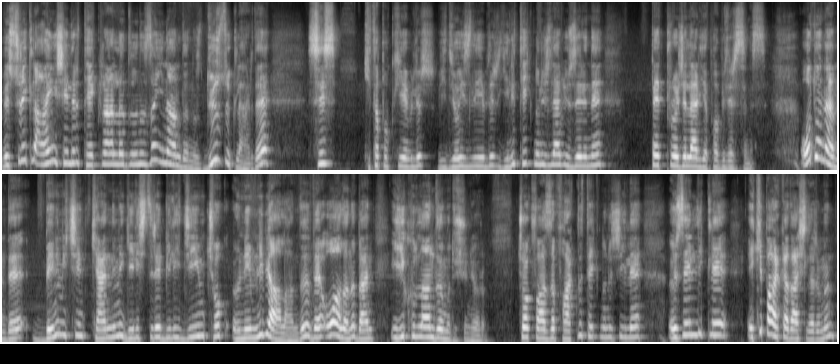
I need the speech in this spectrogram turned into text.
ve sürekli aynı şeyleri tekrarladığınıza inandığınız düzlüklerde siz kitap okuyabilir, video izleyebilir, yeni teknolojiler üzerine pet projeler yapabilirsiniz. O dönemde benim için kendimi geliştirebileceğim çok önemli bir alandı ve o alanı ben iyi kullandığımı düşünüyorum. Çok fazla farklı teknolojiyle özellikle ekip arkadaşlarımın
